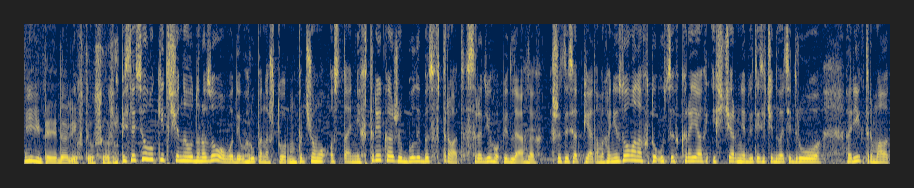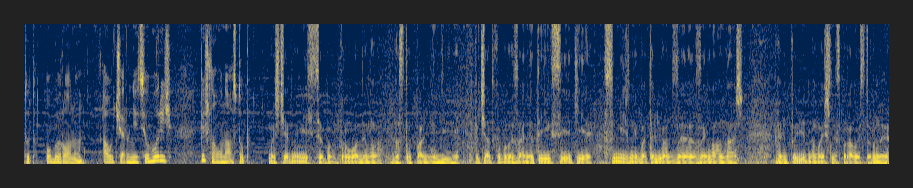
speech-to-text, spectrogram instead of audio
И передали их в тыл сразу. Після цього кіт ще неодноразово водив групи на штурм. Причому останніх три, каже, були без втрат серед його підлеглих. 65-та механізована, хто у цих краях із червня 2022 рік тримала тут оборону. А у червні цьогоріч пішла у наступ. Ми з червня місяця проводимо наступальні дії. Спочатку були зайняті ікси, які суміжний батальйон займав наш. А відповідно ми йшли з правої сторони.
